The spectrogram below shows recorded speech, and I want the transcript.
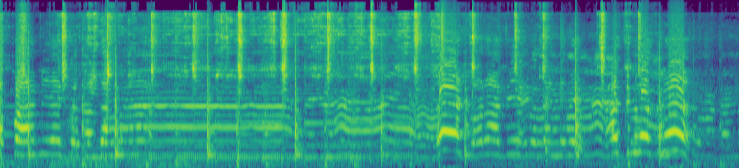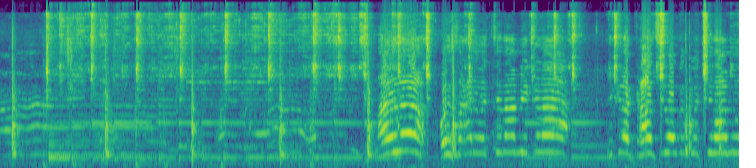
అప్ప మీకు దండమా ఏ, త్వర మీకు దండమే. ఆస్తికులు వస్తున్నా. ఒకసారి వచ్చినాము ఇక్కడ. ఇక్కడ కాల్చిన దగ్గరకు వచ్చినాము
